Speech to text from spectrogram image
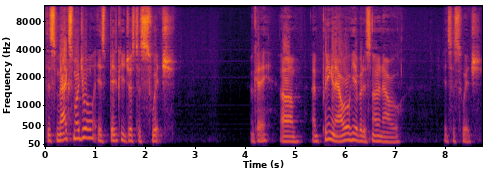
this max module is basically just a switch. Okay, um, I'm putting an arrow here, but it's not an arrow. It's a switch.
